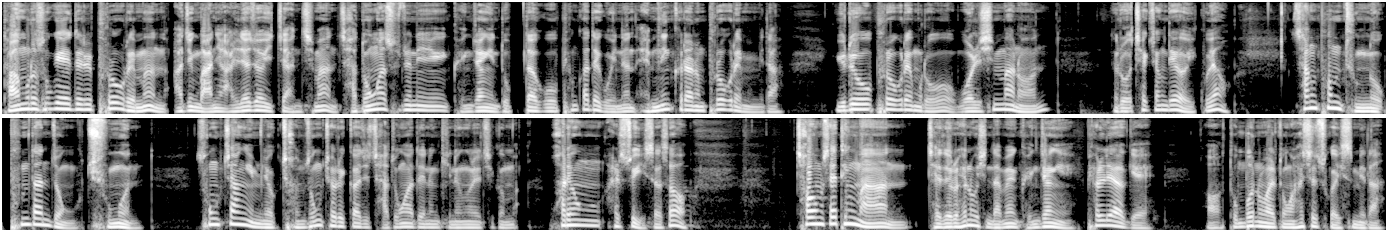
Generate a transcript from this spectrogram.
다음으로 소개해드릴 프로그램은 아직 많이 알려져 있지 않지만 자동화 수준이 굉장히 높다고 평가되고 있는 앱링크라는 프로그램입니다. 유료 프로그램으로 월 10만 원으로 책정되어 있고요. 상품 등록, 품단종, 주문, 송장 입력, 전송 처리까지 자동화되는 기능을 지금 활용할 수 있어서 처음 세팅만 제대로 해놓으신다면 굉장히 편리하게 어, 돈 버는 활동을 하실 수가 있습니다.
